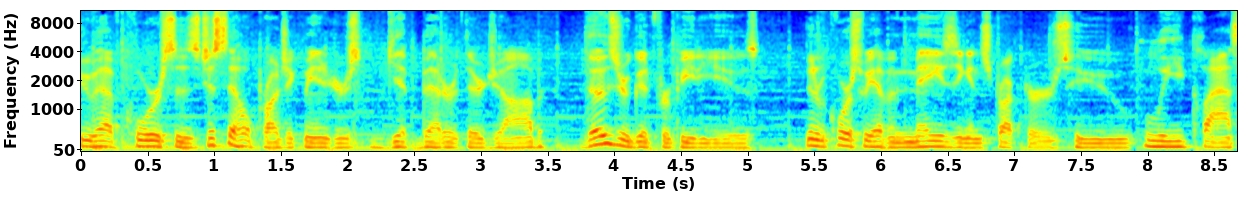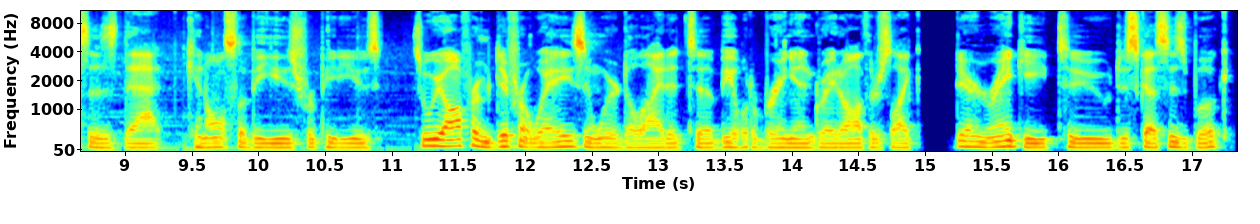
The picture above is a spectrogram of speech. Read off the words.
who have courses just to help project managers get better at their job. Those are good for PDUs. Then, of course, we have amazing instructors who lead classes that can also be used for PDUs. So we offer them different ways, and we're delighted to be able to bring in great authors like Darren Reinke to discuss his book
